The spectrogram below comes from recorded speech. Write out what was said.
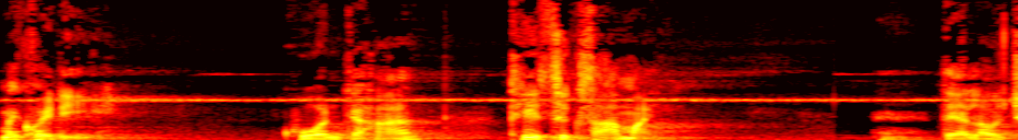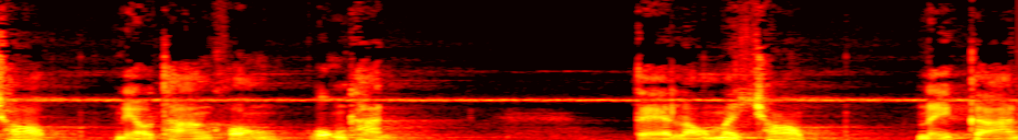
ไม่ค่อยดี ควรจะหาที่ศึกษาใหม่ แต่เราชอบแนวทางขององค์ท่าน แต่เราไม่ชอบในการ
